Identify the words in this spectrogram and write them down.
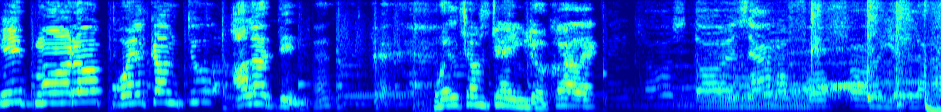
Eid Mubarak. Welcome to Aladdin. Welcome to Indo. Closed doors, I'm a fool for your love.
